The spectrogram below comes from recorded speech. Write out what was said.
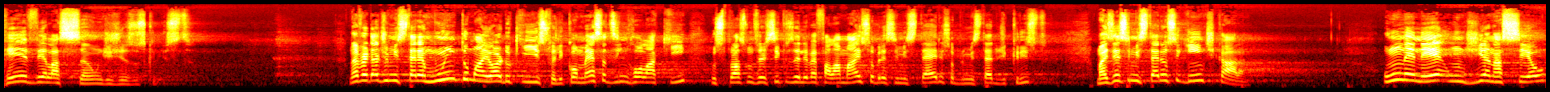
revelação de Jesus Cristo. Na verdade, o mistério é muito maior do que isso. Ele começa a desenrolar aqui, os próximos versículos ele vai falar mais sobre esse mistério, sobre o mistério de Cristo. Mas esse mistério é o seguinte, cara. Um nenê um dia nasceu,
